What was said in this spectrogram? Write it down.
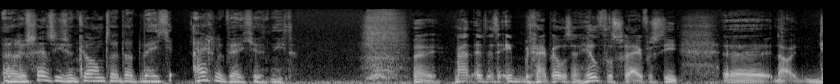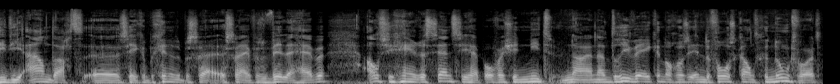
Eh, recensies en kranten, dat weet je... Eigenlijk weet je het niet. Nee, maar het, ik begrijp wel, er zijn heel veel schrijvers die eh, nou, die, die aandacht, eh, zeker beginnende schrijvers, willen hebben. Als je geen recensie hebt of als je niet na, na drie weken nog eens in de Volkskrant genoemd wordt...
